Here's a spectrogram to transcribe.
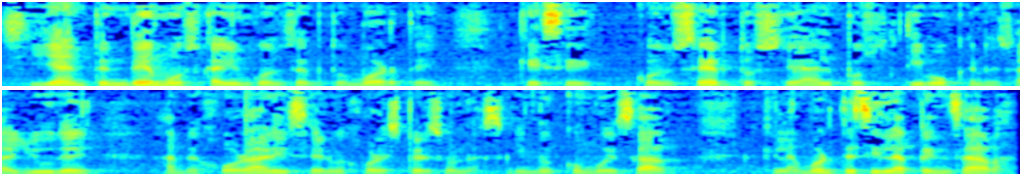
si ya entendemos que hay un concepto de muerte, que ese concepto sea el positivo que nos ayude a mejorar y ser mejores personas, y no como Esab, que la muerte sí la pensaba,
